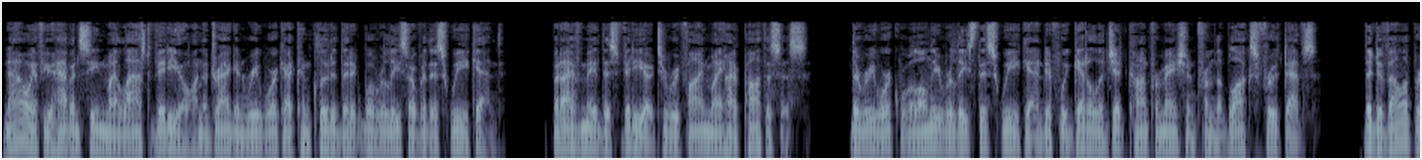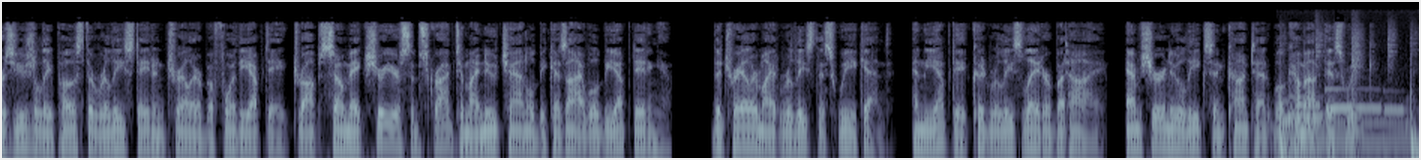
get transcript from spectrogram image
Now if you haven't seen my last video on the dragon rework I concluded that it will release over this weekend. But I have made this video to refine my hypothesis. The rework will only release this weekend if we get a legit confirmation from the Blox Fruit devs. The developers usually post the release date and trailer before the update drops so make sure you're subscribed to my new channel because I will be updating you. The trailer might release this weekend, and the update could release later but I am sure new leaks and content will come out this week.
